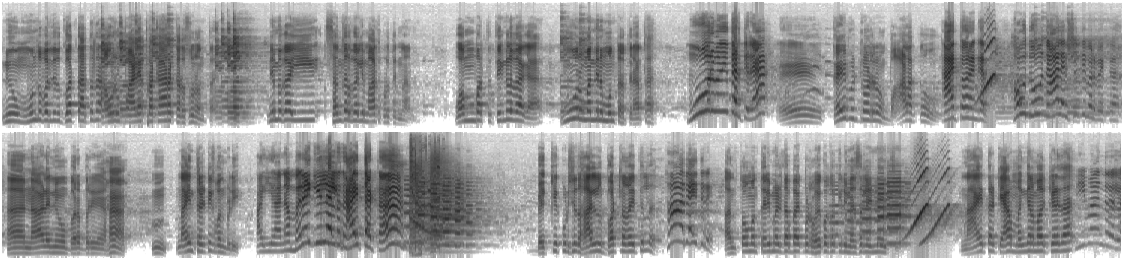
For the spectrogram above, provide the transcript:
ನೀವು ಮುಂದೆ ಬಂದಿದ್ದು ಗೊತ್ತಾತಂದ್ರೆ ಅವ್ರ ಪಾಳೆ ಪ್ರಕಾರ ಅಂತ ನಿಮಗೆ ಈ ಸಂದರ್ಭದಲ್ಲಿ ಮಾತು ಕೊಡ್ತೀನಿ ನಾನು. ಒಂಬತ್ತು ತಿಂಗಳದಾಗ ಮೂರು ಮಂದಿನ ಮುಂದೆ ತರ್ತೀನಿ ಆತ? ಮೂರು ಮಂದಿ ತರ್ತೀರಾ? ಏ ಕೈ ಬಿಟ್ಟು ನೋಡ್ರಿ ಬಾಳ ಭಾಳ ಅಕ್ಕವು. ಆಯ್ತು ಹಂಗಾರ. ಹೌದು ನಾಳೆ ಎಷ್ಟೊತ್ತಿ ಬರ್ಬೇಕು? ಆ, ನಾಳೆ ನೀವು ಬರೋಬ್ಬರಿ ಹಾ. ಹ್ಮ್ ನೈನ್ ತರ್ಟಿಗೆ ಬಂದ್ಬಿಡಿ. ಅಯ್ಯ ನಮ್ಮ ಮನೆಗೆ ಇಲ್ಲಲ್ರಿ ಆಯ್ತಾಟ ಬೆಕ್ಕಿ ಕುಡಿಸಿದ ಹಾಲಿನ ಬಟ್ಲ ಅದೈತಿಲ್ಲ ಹಾ ಅದೈತ್ರಿ ಅಂತೊಮ್ಮನ್ ತಲೆ ಮೇಲೆ ಡಬ್ಬ ಹಾಕ್ಬಿಟ್ಟು ಹೊಯ್ಕೋತೋಕಿ ನಿಮ್ಮ ಹೆಸರು ಎಣ್ಣೆ ಹಚ್ಚಿ ನಾಯಿ ತಟ್ ಯಾವ ಮಂಗಿನ ಮಗ ಕೇಳಿದ? ನೀವ ಅಂದ್ರಲ್ಲ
